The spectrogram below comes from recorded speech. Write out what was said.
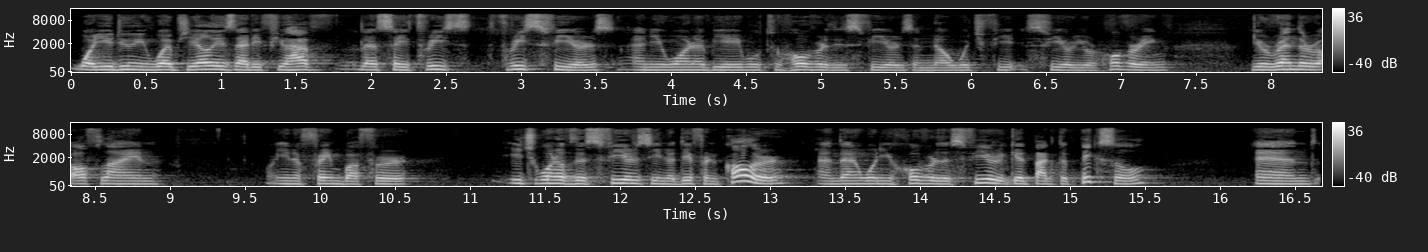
what you do in WebGL is that if you have, let's say, three, three spheres and you want to be able to hover these spheres and know which sphere you're hovering, you render offline in a frame buffer each one of the spheres in a different color, and then when you hover the sphere, you get back the pixel, and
